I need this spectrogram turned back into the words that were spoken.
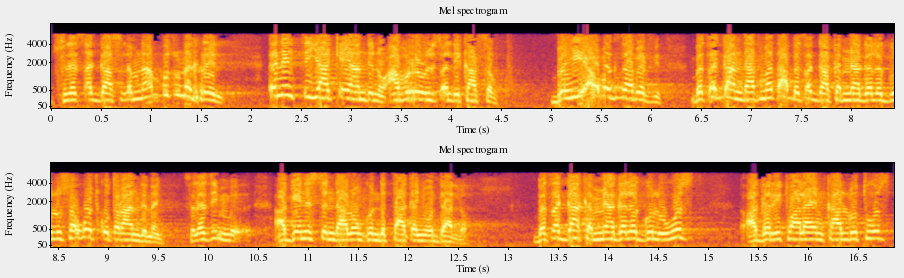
ስለ ጸጋ ስለምናም ብዙ ነገር የለ እኔ ጥያቄ አንድ ነው አብሬው ልጸልይ ካሰብኩ። በህያው በእግዚአብሔር ፊት በጸጋ እንዳትመጣ በጸጋ ከሚያገለግሉ ሰዎች ቁጥር አንድ ነኝ። ስለዚህ አጌንስት እንዳልሆንኩ እንድታቀኝ ወዳለሁ በጸጋ ከሚያገለግሉ ውስጥ አገሪቷ ላይም ካሉት ውስጥ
